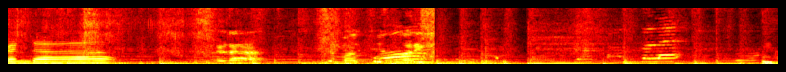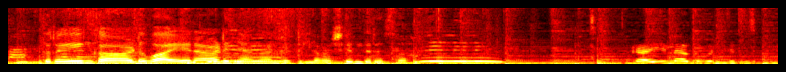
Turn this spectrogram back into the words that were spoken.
കണ്ടാ. ഇത്രയും കാട് വയനാട് ഞാൻ കണ്ടിട്ടില്ല പക്ഷെ എന്ത് രസം. കയ്യിലത് വെച്ചിട്ട്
